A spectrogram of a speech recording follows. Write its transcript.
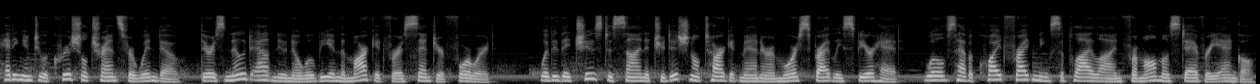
Heading into a crucial transfer window, there is no doubt Nuno will be in the market for a centre forward. Whether they choose to sign a traditional target man or a more sprightly spearhead, Wolves have a quite frightening supply line from almost every angle.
